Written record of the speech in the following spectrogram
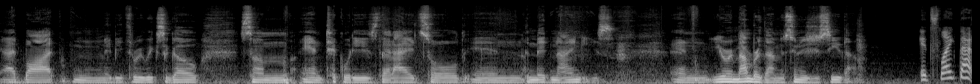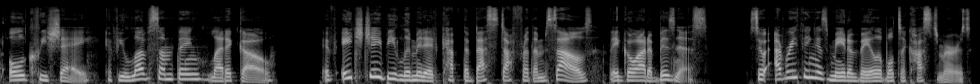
I bought mm, maybe three weeks ago some antiquities that I had sold in the mid 90s. And you remember them as soon as you see them. It's like that old cliche if you love something, let it go. If HJB Limited kept the best stuff for themselves, they'd go out of business. So everything is made available to customers,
